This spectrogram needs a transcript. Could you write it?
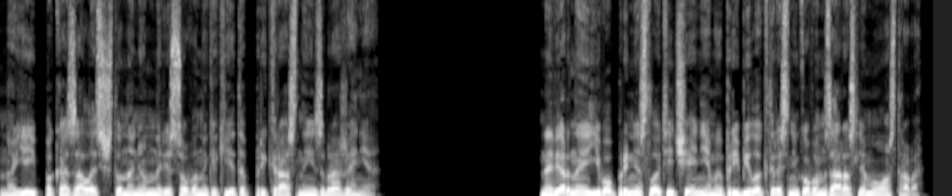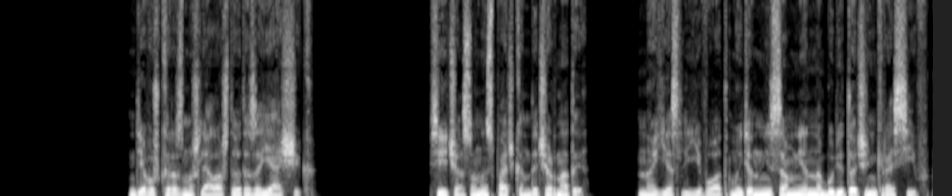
но ей показалось, что на нем нарисованы какие-то прекрасные изображения. Наверное, его принесло течением и прибило к тростниковым зарослям у острова. Девушка размышляла, что это за ящик. Сейчас он испачкан до черноты, но если его отмыть, он, несомненно, будет очень красив.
